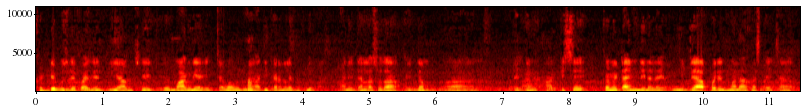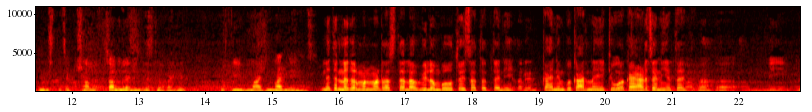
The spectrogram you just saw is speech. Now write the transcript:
खड्डे बुजले पाहिजे ही आमची एक मागणी आहे. त्याबाबत मी अधिकाऱ्यांना भेटलो. आणि त्यांना सुद्धा एकदम एकदम अतिशय कमी टाइम दिलेला आहे. उद्यापर्यंत मला रस्त्याच्या दुरुस्तीचं काम चालू झालेलं दिसलं पाहिजे. ही माझी मागणी आहे. नाही तर नगर मनमाड रस्त्याला विलंब होतोय सातत्याने. काय नेमकं कारण आहे किंवा काय अडचणी येत आहेत? मी अ,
